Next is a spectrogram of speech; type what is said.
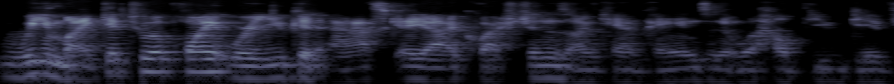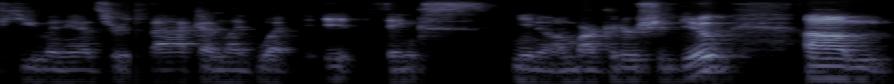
we might get to a point where you can ask AI questions on campaigns and it will help you give human answers back on like what it thinks you know a marketer should do. Um,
